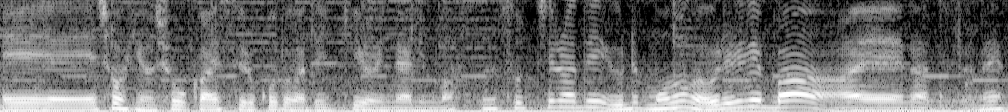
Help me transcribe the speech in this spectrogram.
えー、商品を紹介することができるようになります。そちらで売る物が売れれば、えー、なんでしょうね。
